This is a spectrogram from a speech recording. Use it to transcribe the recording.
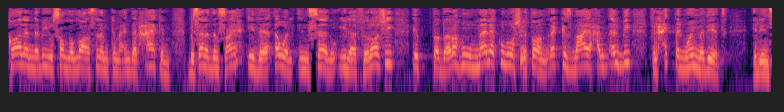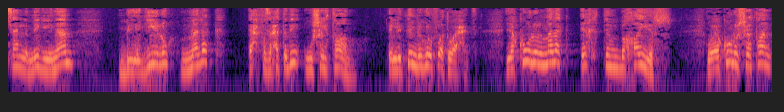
قال النبي صلى الله عليه وسلم كما عند الحاكم بسند صحيح إذا أوى الإنسان إلى فراشه ابتدره ملك وشيطان. ركز معايا يا حبيب قلبي في الحتة المهمة ديت. الإنسان لما يجي ينام بيجي له ملك. احفظ الحتة دي وشيطان. الاثنين بيجوا في وقت واحد. يقول الملك اختم بخير ويقول الشيطان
